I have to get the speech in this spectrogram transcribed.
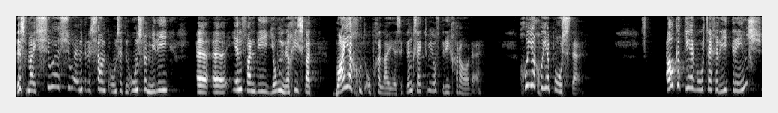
Dis vir my so so interessant. Ons het in ons familie 'n uh, 'n uh, een van die jong niggies wat baie goed opgelei is. Ek dink sy 2 of 3 grade. Goeie goeie poste. Elke keer word sy geretrench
